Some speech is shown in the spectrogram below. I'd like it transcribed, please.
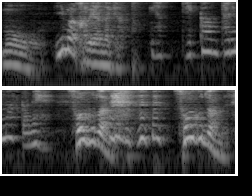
もう今からやんなきゃ。いや、時間足りますかね？そういうことなんですよ。そういうことなんです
